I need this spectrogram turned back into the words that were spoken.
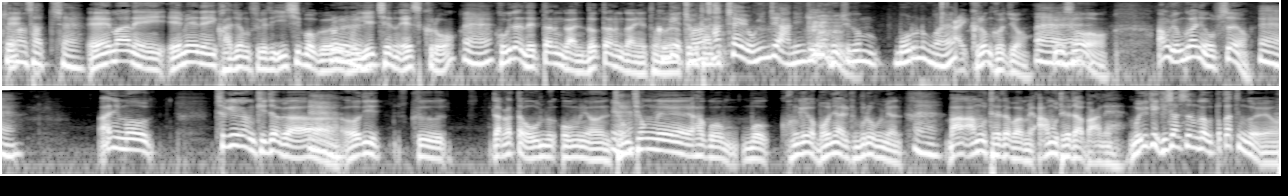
전환 사채. M&A, M&A 과정 속에서 20억을 네. 뭐 예치는 에스크로 예. 거기다 냈다는 거 아니, 넣었다는 거 아니에요 돈을. 그게 전환 다시- 사채 용인지 아닌지도 지금 모르는 거예요? 아니 그런 거죠. 네. 그래서 아무 연관이 없어요. 예. 아니 뭐 최경영 기자가 네. 어디 그 나갔다 오면, 오면 예. 정청래하고 뭐 관계가 뭐냐 이렇게 물어보면 예. 막 아무 대답하면 아무 대답 안 해. 뭐 이렇게 기사 쓰는 거하고 똑같은 거예요.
